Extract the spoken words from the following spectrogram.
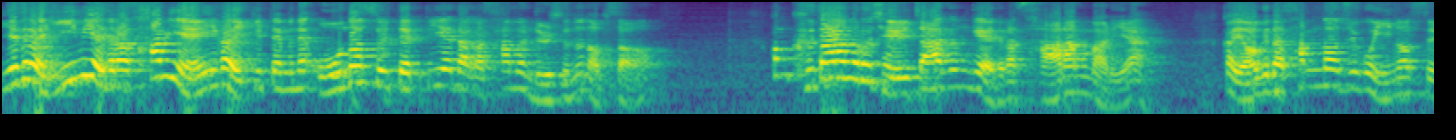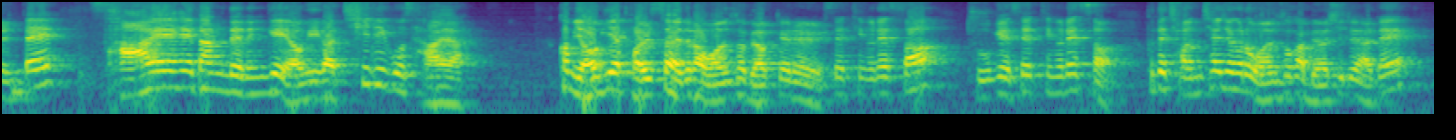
얘들아 이미 얘들아 3이 A가 있기 때문에 5 넣었을 때 B에다가 3을 넣을 수는 없어 그럼 그 다음으로 제일 작은 게 얘들아 4란 말이야. 그러니까 여기다 3 넣어주고 2 넣었을 때 4에 해당되는 게 여기가 7이고 4야. 그럼 여기에 벌써 얘들아 원소 몇 개를 세팅을 했어? 두 개 세팅을 했어. 근데 전체적으로 원소가 몇이 돼야 돼?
